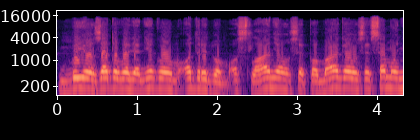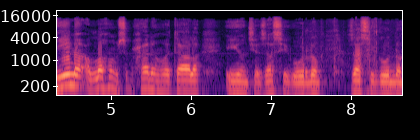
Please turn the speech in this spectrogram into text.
bio zadovoljan njegovom odredbom, oslanjao se, pomagao se samo njima, Allahom subhanahu wa ta'ala i on će zasigurno, zasigurno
